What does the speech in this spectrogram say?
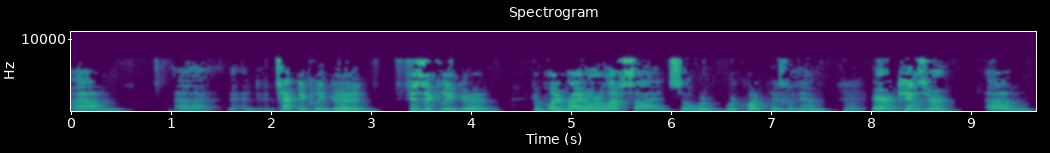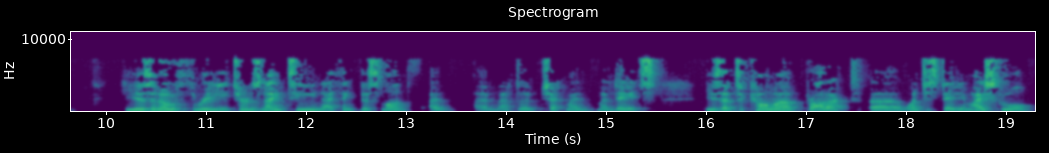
Um, uh, technically good, physically good, can play right or left side. So we're, we're quite pleased with him. Eric Kinsner, um, he is an 03, turns 19, I think this month. I, I have to check my, my dates. He's a Tacoma product, uh, went to Stadium High School,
